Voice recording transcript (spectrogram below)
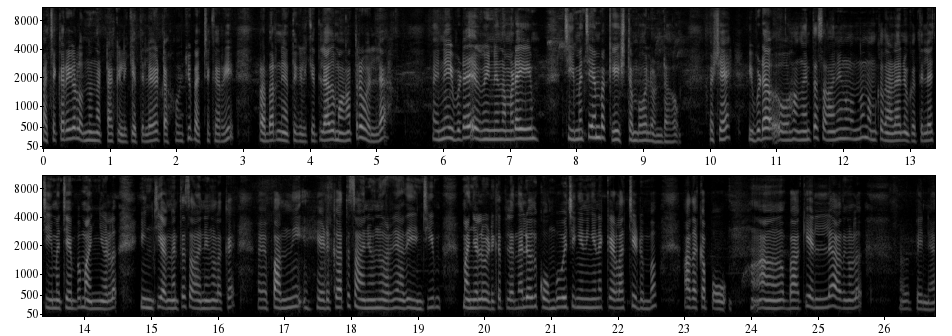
പച്ചക്കറികളൊന്നും നട്ടാൽ കിളിക്കത്തില്ല കേട്ടോ. ഒരു പച്ചക്കറി റബ്ബറിനകത്ത് കിളിക്കത്തില്ല. അത് മാത്രമല്ല പിന്നെ ഇവിടെ പിന്നെ നമ്മുടെ ഈ ചീമച്ചേമ്പൊക്കെ ഇഷ്ടം പോലെ ഉണ്ടാവും. പക്ഷേ ഇവിടെ അങ്ങനത്തെ സാധനങ്ങളൊന്നും നമുക്ക് നടാനൊക്കത്തില്ല ചീമച്ചേമ്പ് മഞ്ഞൾ ഇഞ്ചി അങ്ങനത്തെ സാധനങ്ങളൊക്കെ പന്നി എടുക്കാത്ത സാധനം എന്ന് പറഞ്ഞാൽ അത് ഇഞ്ചിയും മഞ്ഞളും എടുക്കത്തില്ല. എന്നാലും അത് കൊമ്പ് വെച്ച് ഇങ്ങനെ ഇങ്ങനെ കിളച്ചിടുമ്പം അതൊക്കെ പോവും. ബാക്കി എല്ലാ അതുങ്ങൾ പിന്നെ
